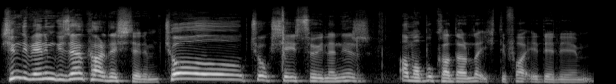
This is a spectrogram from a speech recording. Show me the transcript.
Şimdi benim güzel kardeşlerim çok çok şey söylenir ama bu kadarla iktifa edelim.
